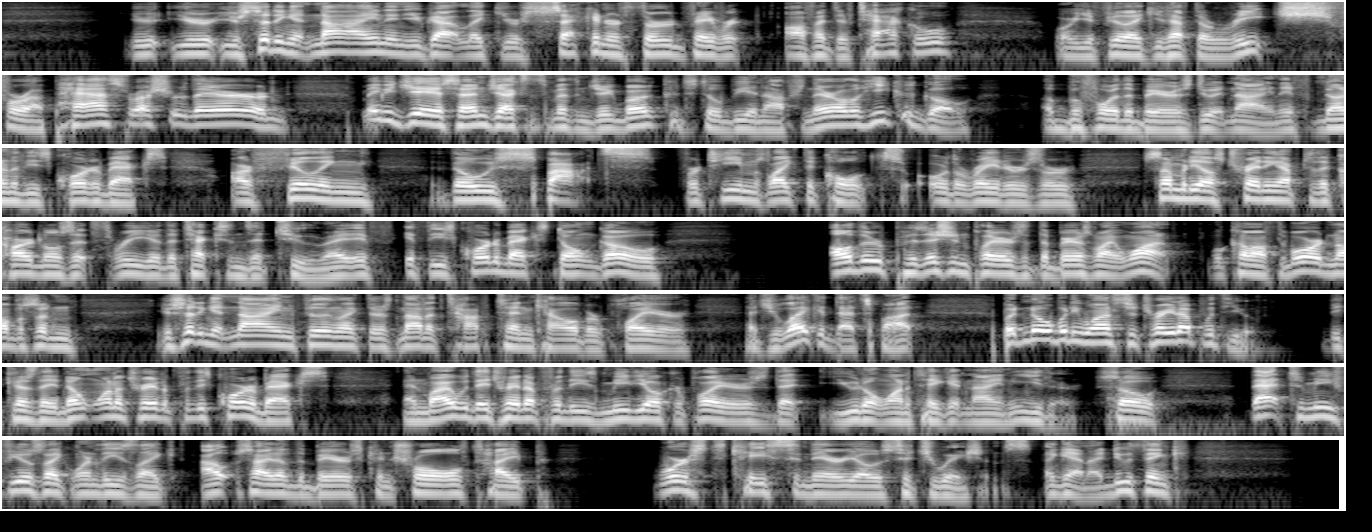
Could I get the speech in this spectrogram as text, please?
you're you're you're sitting at nine, and you've got like your second or third favorite offensive tackle or you feel like you'd have to reach for a pass rusher there, and maybe JSN, Jackson Smith-Njigba, could still be an option there, although he could go before the Bears do at nine. If none of these quarterbacks are filling those spots for teams like the Colts or the Raiders or somebody else trading up to the Cardinals at three or the Texans at two, right? If if these quarterbacks don't go, other position players that the Bears might want will come off the board, and all of a sudden you're sitting at nine, feeling like there's not a top ten caliber player that you like at that spot, but nobody wants to trade up with you because they don't want to trade up for these quarterbacks. And why would they trade up for these mediocre players that you don't want to take at nine either? So that to me feels like one of these like outside of the Bears' control type worst case scenario situations. Again, I do think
